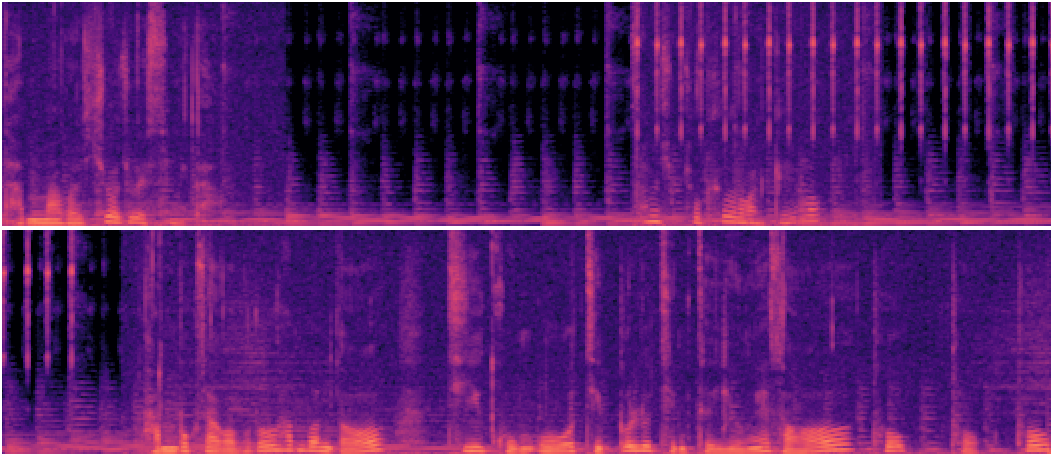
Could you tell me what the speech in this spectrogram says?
단막을 씌워주겠습니다. 30초 cure 들어갈게요. 반복 작업으로 한 번 더 D05 deep blue tint 이용해서 톡톡톡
